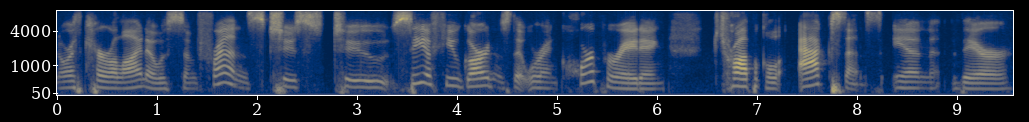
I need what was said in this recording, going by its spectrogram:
North Carolina with some friends to to see a few gardens that were incorporating tropical accents in their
